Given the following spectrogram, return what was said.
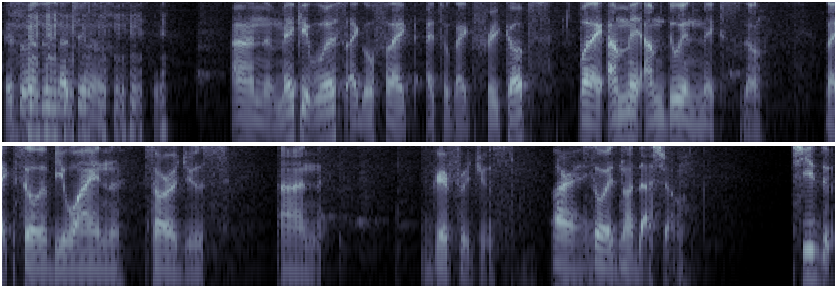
It's not doing that, you know. And make it worse, I go for like I took like three cups, but like I'm I'm doing mix though, like so it'll be wine, sour juice, and grapefruit juice. All right. So it's not that strong. She's do-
